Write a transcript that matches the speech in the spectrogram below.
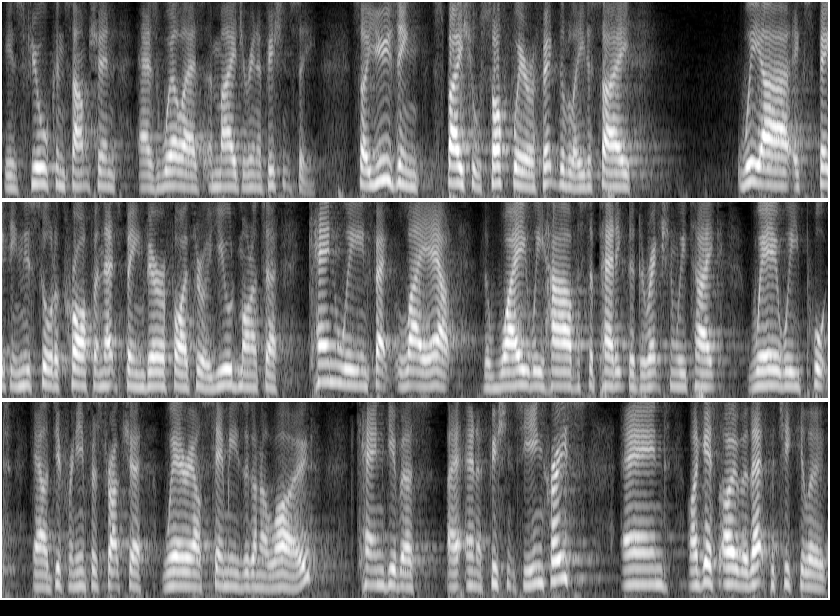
is fuel consumption as well as a major inefficiency. So using spatial software effectively to say, we are expecting this sort of crop and that's being verified through a yield monitor. Can we in fact lay out the way we harvest the paddock, the direction we take, where we put our different infrastructure, where our semis are going to load, can give us a, an efficiency increase. And I guess over that particular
